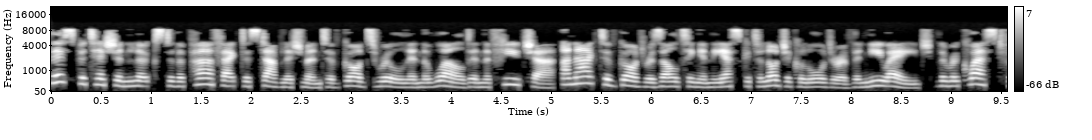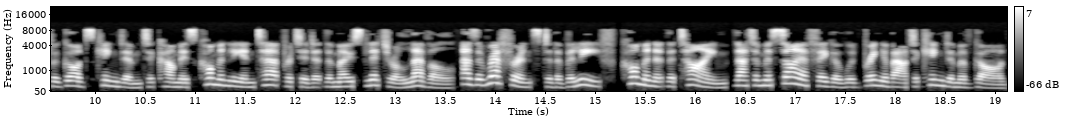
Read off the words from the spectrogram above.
This petition looks to the perfect establishment of God's rule in the world in the future, an act of God resulting in the eschatological order of the New Age. The request for God's kingdom to come is commonly interpreted at the most literal level, as a reference to the belief, common at the time, that a Messiah figure would bring about a kingdom of God.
